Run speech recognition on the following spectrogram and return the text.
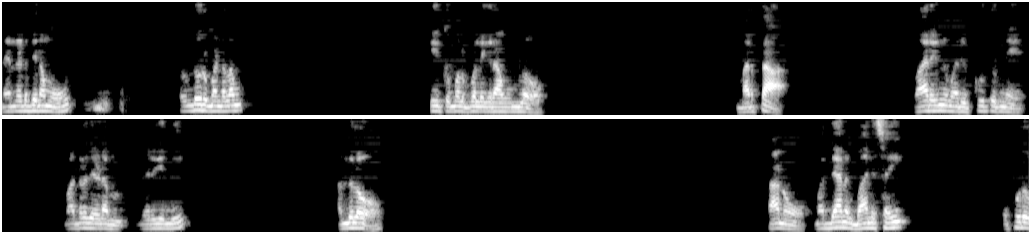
నిన్నటి దినము తొండూరు మండలం ఈ తుమ్మలపల్లి గ్రామంలో భర్త వారిని మరియు కూతుర్ని మర్డర్ చేయడం జరిగింది. అందులో తాను మధ్యాహ్నం బానిసై ఇప్పుడు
